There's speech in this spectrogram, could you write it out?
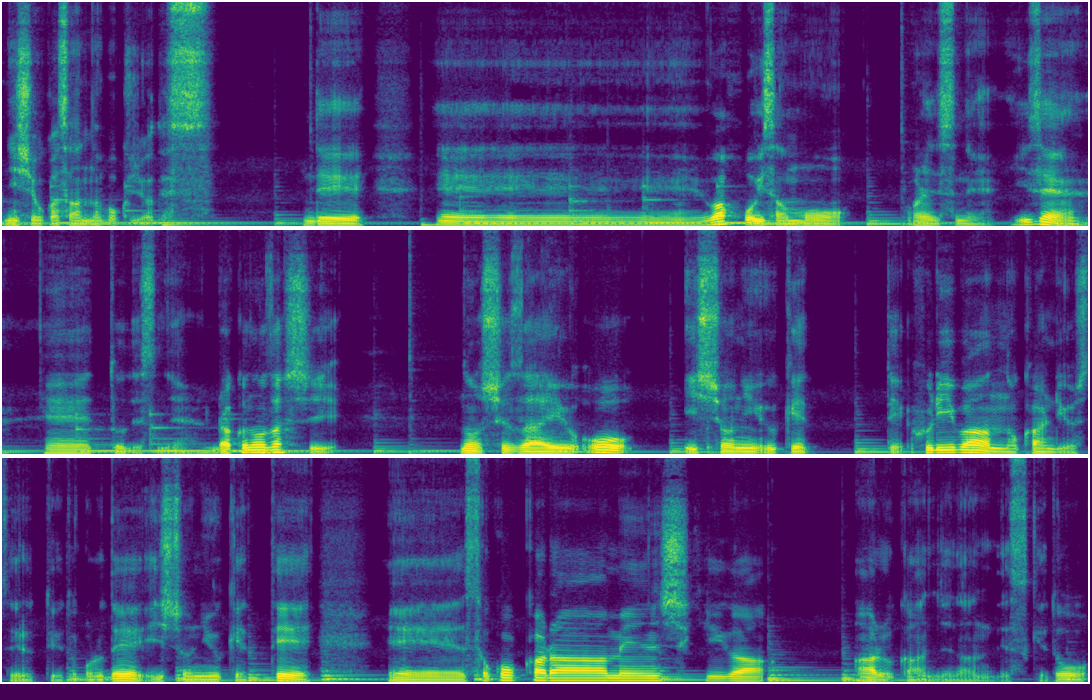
西岡さんの牧場です。で、えー、ワッホイさんも、あれですね、以前、えー、っとですね、酪農雑誌の取材を一緒に受けて、フリーバーンの管理をしているっていうところで一緒に受けて、えー、そこから面識がある感じなんですけど、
